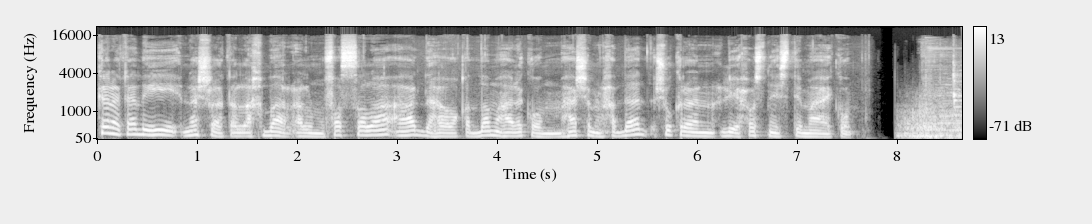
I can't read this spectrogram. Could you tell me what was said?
كانت هذه نشرة الأخبار المفصلة أعدها وقدمها لكم هاشم الحداد. شكرا لحسن استماعكم. هل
